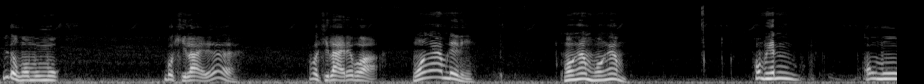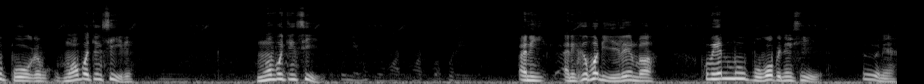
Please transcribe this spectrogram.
มีแต่หัวมุกมุกบ่ขี้ไล่เด้อบ่ขี้ไล่เด้อพ่อหัวงามเลยนี่ หัวงามหัวงามผมเห็นของมูปลูกน่ะหัวบ่จังสี่เด้หัวบ่จังสี่ช่วงนี้มันสิฮอดฮอดกว่าพอดีอันนี้ อันนี้คือพอดีเล่นบ่ผมเห็นมูปลูกว่าเป็นยังสี่เออเนี่ย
